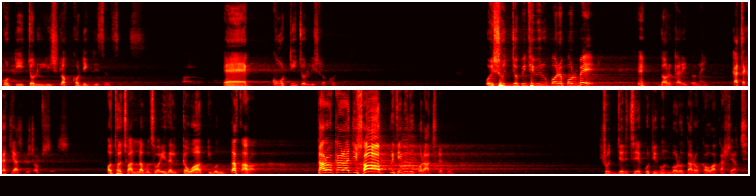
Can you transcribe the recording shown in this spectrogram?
কোটি চল্লিশ লক্ষ ডিগ্রি সেলসিয়াস। এক কোটি চল্লিশ লক্ষ। ওই সূর্য পৃথিবীর উপরে পড়বে? দরকারই তো নাই। কাছাকাছি আসলে সব শেষ। অথচ আল্লাহ বলছে ইদাল কাওয়া কিবন তাসারা তারকারাজি সব পৃথিবীর উপর আছড়ে পড়বে। সূর্যের চেয়ে কোটি গুণ বড় তারকাও আকাশে আছে।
